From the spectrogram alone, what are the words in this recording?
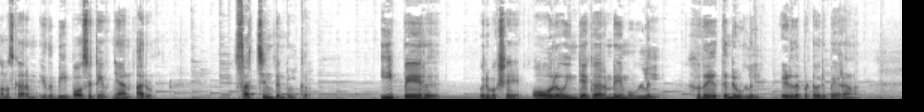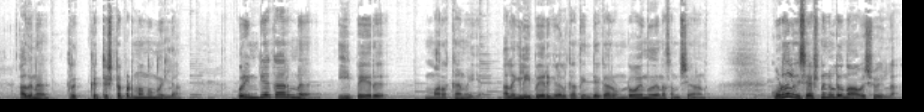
നമസ്കാരം ഇത് ബി പോസിറ്റീവ് ഞാൻ അരുൺ. സച്ചിൻ തെണ്ടുൽക്കർ ഈ പേര് ഒരുപക്ഷെ ഓരോ ഇന്ത്യക്കാരന്റെയും ഉള്ളിൽ ഹൃദയത്തിന്റെ ഉള്ളിൽ എഴുതപ്പെട്ട ഒരു പേരാണ്. അതിന് ക്രിക്കറ്റ് ഇഷ്ടപ്പെടണമെന്നൊന്നുമില്ല. ഒരു ഇന്ത്യക്കാരന് ഈ പേര് മറക്കാൻ വയ്യ. അല്ലെങ്കിൽ ഈ പേര് കേൾക്കാത്ത ഇന്ത്യക്കാരുണ്ടോ എന്ന് തന്നെ സംശയമാണ്. കൂടുതൽ വിശേഷണങ്ങളുടെ ഒന്നും ആവശ്യമില്ല.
